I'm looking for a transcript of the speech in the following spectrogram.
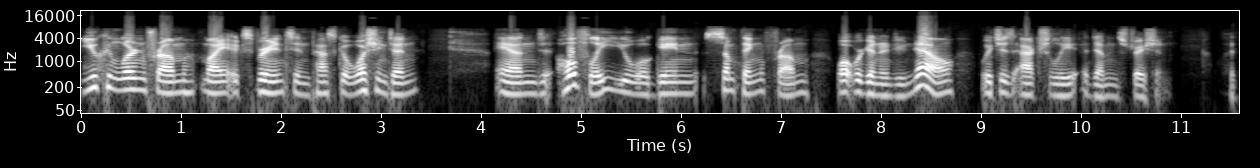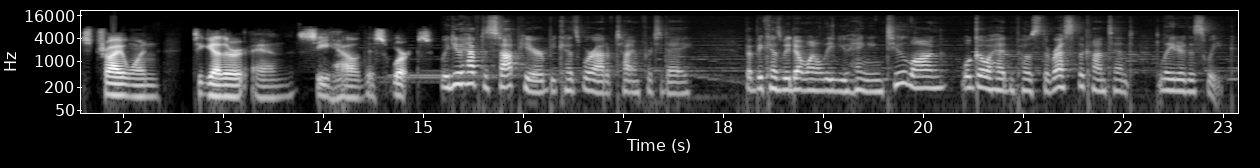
you can learn from my experience in Pasco, Washington, and hopefully you will gain something from what we're going to do now, which is actually a demonstration. Let's try one together and see how this works. We do have to stop here because we're out of time for today but because we don't want to leave you hanging too long, we'll go ahead and post the rest of the content later this week.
